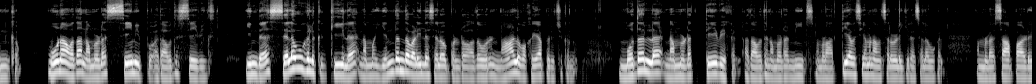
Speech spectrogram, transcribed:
இன்கம் மூணாவதாக நம்மளோட சேமிப்பு அதாவது சேவிங்ஸ் இந்த செலவுகளுக்கு கீழே நம்ம எந்தெந்த வழியில் செலவு பண்ணுறோம் அதை ஒரு நாலு வகையாக பிரிச்சுக்கணும். முதல்ல நம்மளோட தேவைகள் அதாவது நம்மளோட நீட்ஸ் நம்மளோட அத்தியாவசியமாக நம்ம செலவழிக்கிற செலவுகள் நம்மளோட சாப்பாடு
